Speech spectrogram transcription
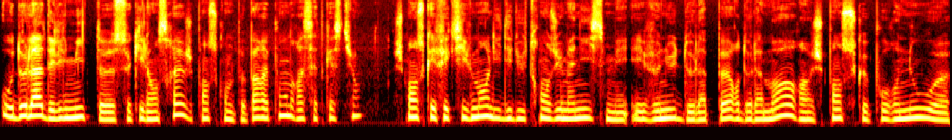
au-delà des limites, ce qu'il en serait, je pense qu'on ne peut pas répondre à cette question. Je pense qu'effectivement, l'idée du transhumanisme est, venue de la peur de la mort. Je pense que pour nous, euh,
